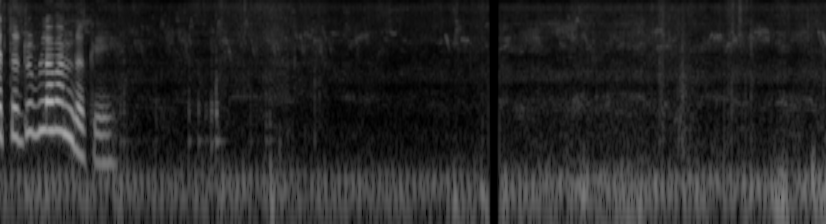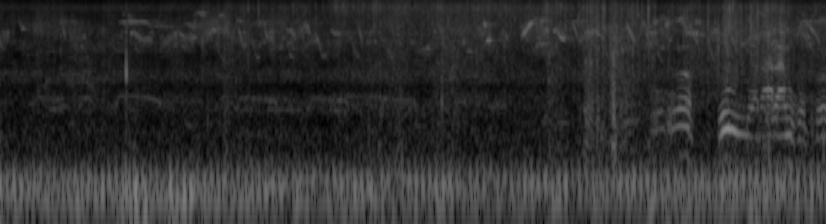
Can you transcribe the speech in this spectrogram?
এত টুপলা বান্ধ কি? আরাম করতো।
